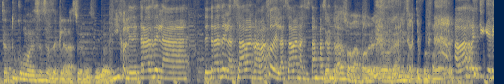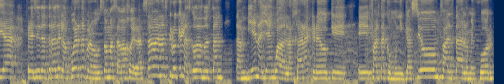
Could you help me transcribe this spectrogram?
o sea, ¿tú cómo ves esas declaraciones, Milo? Híjole, detrás de la detrás de la sábana, abajo de las sábanas están pasando. ¿Detrás o abajo? A ver, organízate, por favor. abajo, es que quería, decir detrás de la puerta, pero me gustó más abajo de las sábanas. Creo que las cosas no están tan bien allá en Guadalajara. Creo que eh, falta comunicación, falta a lo mejor,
